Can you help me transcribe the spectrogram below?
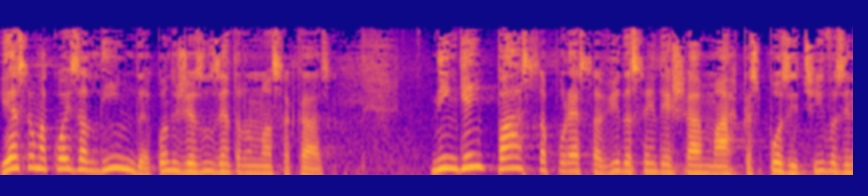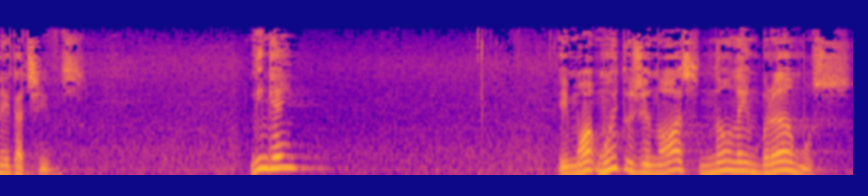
E essa é uma coisa linda quando Jesus entra na nossa casa. Ninguém passa por essa vida sem deixar marcas positivas e negativas. Ninguém. E muitos de nós não lembramos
